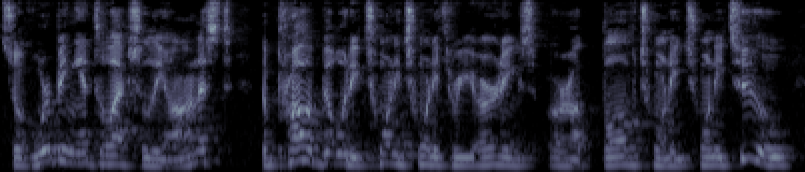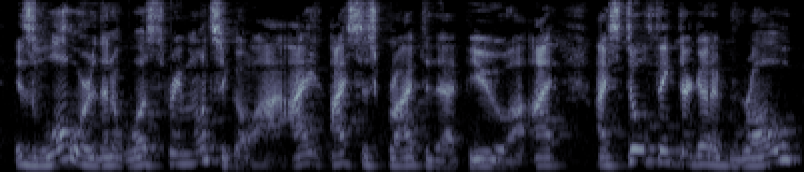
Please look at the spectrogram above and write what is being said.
So if we're being intellectually honest, the probability 2023 earnings are above 2022 is lower than it was three months ago. I, I subscribe to that view. I, I still think they're going to grow,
